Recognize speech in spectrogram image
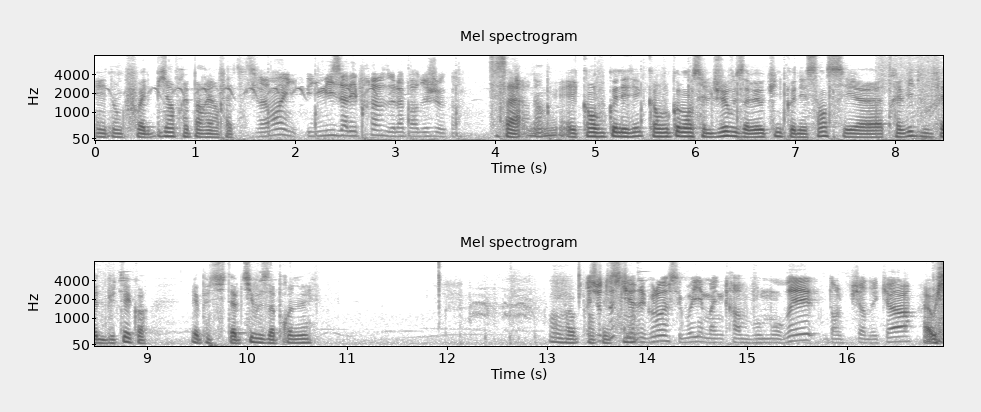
et donc faut être bien préparé en fait. C'est vraiment une, une mise à l'épreuve de la part du jeu quoi. C'est ça. non, Et quand vous connaissez, quand vous commencez le jeu, vous avez aucune connaissance et euh, très vite vous vous faites buter quoi. Et petit à petit vous apprenez. On va Et surtout ce qui est rigolo, c'est que vous voyez Minecraft vous mourrez, dans le pire des cas, Ah oui.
